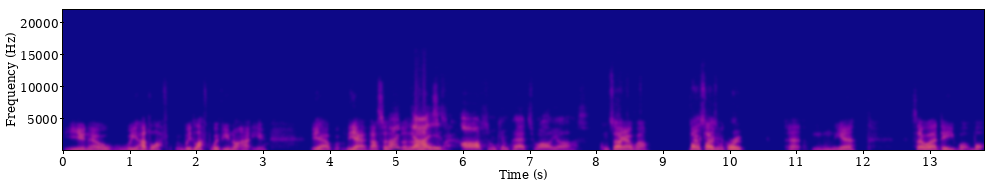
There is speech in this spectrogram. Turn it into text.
You know, we had laugh. We laughed with you, not at you. Yeah, yeah. That's a, My a, a guy little is sp- awesome compared to all yours. One sec. Yeah, well, About the size of a group. Uh, mm, yeah. So, uh, D, what, what?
